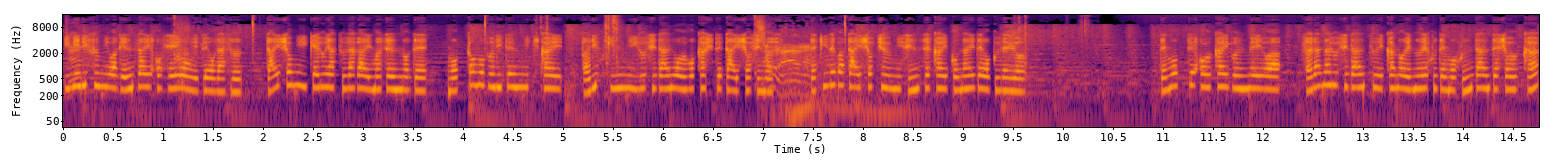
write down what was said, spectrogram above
イギリスには現在歩兵を置いておらず、対処に行ける奴らがいませんので、最もブリテンに近い、パリ付近にいる師団を動かして対処します。できれば対処中に新世界来ないでおくれよ。でもって崩壊文明は、さらなる師団追加の NF でも踏んだんでしょうか？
